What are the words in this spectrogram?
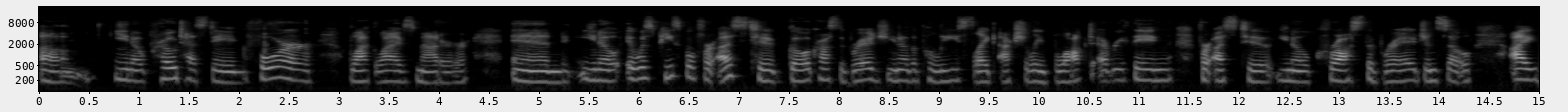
um, you know, protesting for Black Lives Matter. And, you know, it was peaceful for us to go across the bridge. You know, the police like actually blocked everything for us to, you know, cross the bridge. And so I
